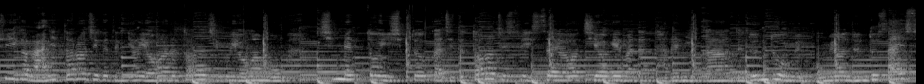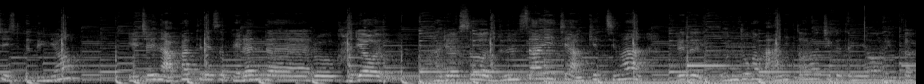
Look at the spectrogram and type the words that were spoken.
수위가 많이 떨어지거든요. 영하로 떨어지고 영하 뭐 10몇 도, 20도까지도 떨어질 수 있어요. 지역에마다 다르니까. 눈도 오면, 오면 눈도 쌓일 수 있거든요. 예, 저희는 아파트에서 베란다로 가려 가려서 눈은 쌓이지 않겠지만 그래도 온도가 많이 떨어지거든요. 그러니까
